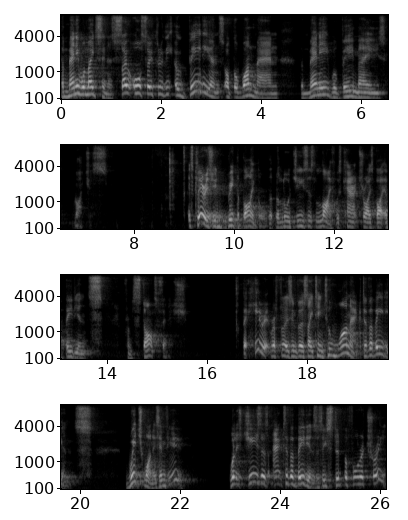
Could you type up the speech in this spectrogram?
the many were made sinners, so also through the obedience of the one man the many will be made righteous. It's clear as you read the Bible that the Lord Jesus' life was characterized by obedience from start to finish. But here it refers in verse 18 to one act of obedience. Which one is in view? Well, it's Jesus' act of obedience as he stood before a tree.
